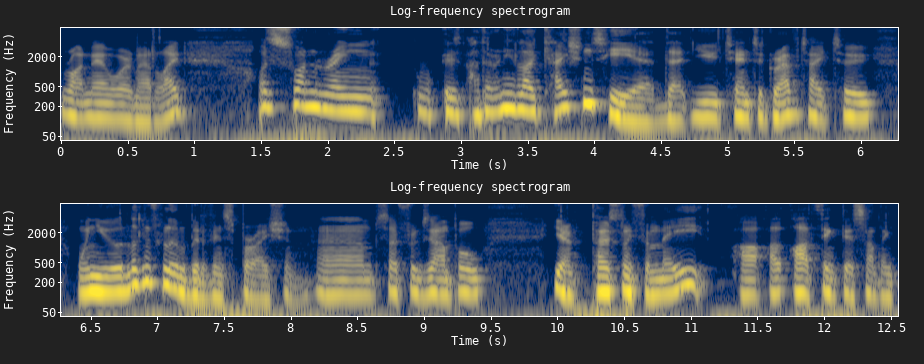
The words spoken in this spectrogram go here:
right now we're in Adelaide. I was just wondering is, are there any locations here that you tend to gravitate to when you're looking for a little bit of inspiration? Um, so, for example, you know, personally for me, I, I, think there's something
